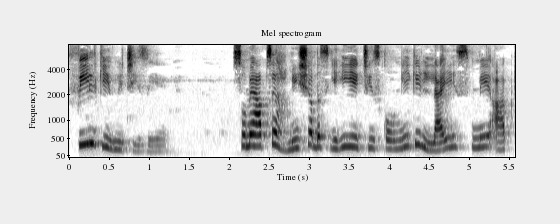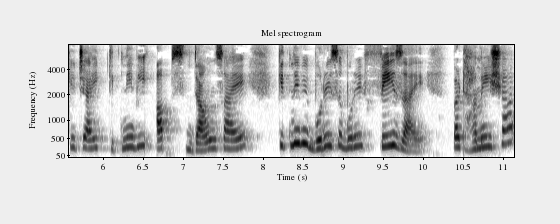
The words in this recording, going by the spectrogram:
फील की हुई चीज़ें हैं। सो मैं आपसे हमेशा बस यही एक चीज़ कहूँगी कि लाइफ में आपके चाहे कितने भी अप्स डाउन्स आए, कितने भी बुरे से बुरे फ़ेज़ आए बट हमेशा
